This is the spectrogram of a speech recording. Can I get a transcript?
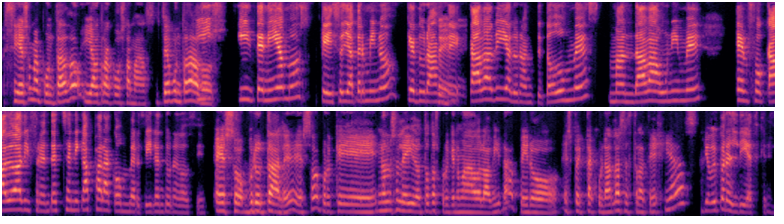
Sí, eso me he apuntado y a otra cosa más. Estoy apuntada a y, dos. y teníamos, que eso ya terminó, que durante Sí. cada día, durante todo un mes, mandaba un email enfocado a diferentes técnicas para convertir en tu negocio. Eso, brutal, ¿eh? Eso, porque no los he leído todos porque no me ha dado la vida, pero espectacular las estrategias Yo voy por el 10, creo.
